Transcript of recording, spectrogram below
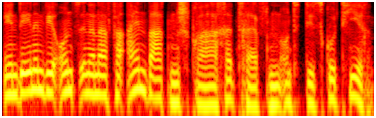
in denen wir uns in einer vereinbarten Sprache treffen und diskutieren.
